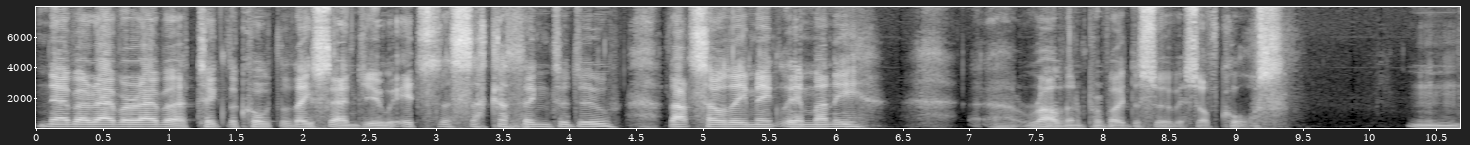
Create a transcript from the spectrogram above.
Never, ever, ever take the quote that they send you. It's the sucker thing to do. That's how they make their money, uh, rather than provide the service, of course. Mm.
